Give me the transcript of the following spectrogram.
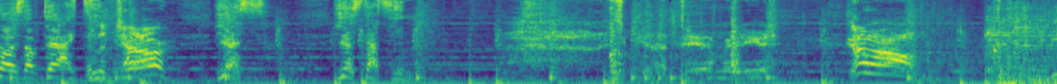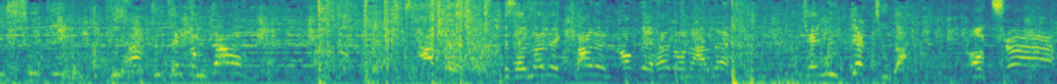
Is up there, I think. In the tower? Yes, yes, that's him. This goddamn idiot. Come on! He's shooting. We have to take him down. There's another cannon up ahead on our left. Can you get to that? I'll try!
